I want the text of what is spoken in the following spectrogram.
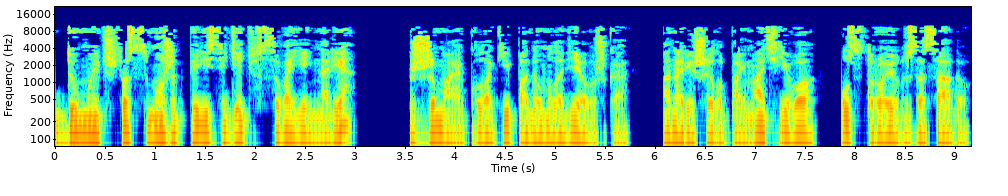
Думает, что сможет пересидеть в своей норе? Сжимая кулаки, подумала девушка. Она решила поймать его, устроив засаду.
